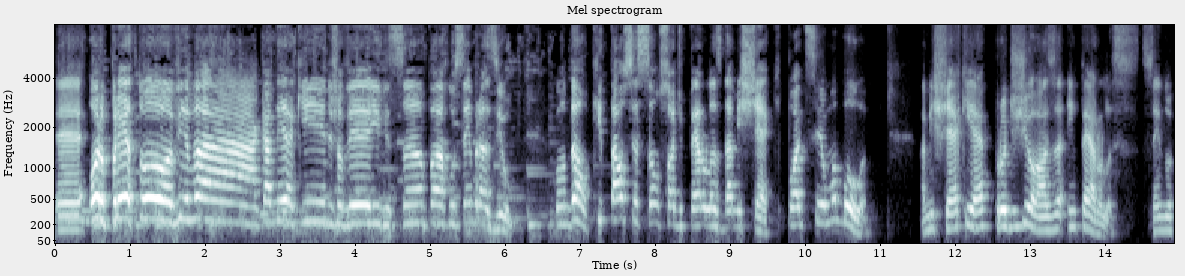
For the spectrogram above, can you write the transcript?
É, Ouro Preto, viva! Cadê aqui? Deixa eu ver. Ives Sampa, Hussein Brasil. Condão, que tal sessão só de pérolas da Micheque? Pode ser uma boa. A Micheque é prodigiosa em pérolas, sendo.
